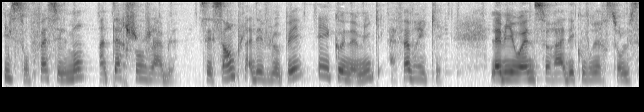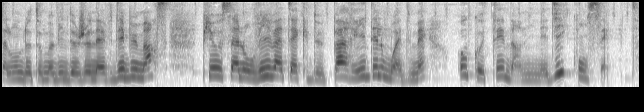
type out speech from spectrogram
Ils sont facilement interchangeables. C'est simple à développer et économique à fabriquer. La Mi One sera à découvrir sur le salon de l'automobile de Genève début mars, puis au salon Vivatech de Paris dès le mois de mai, aux côtés d'un inédit concept.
